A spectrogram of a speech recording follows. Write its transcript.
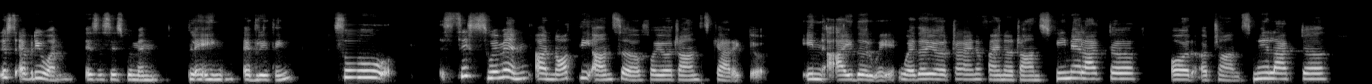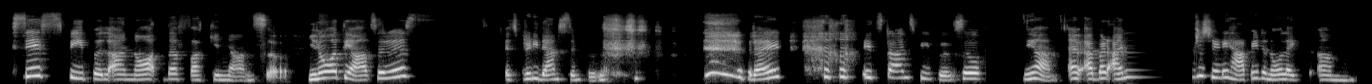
Just everyone is a cis woman playing everything. So cis women are not the answer for your trans character in either way whether you're trying to find a trans female actor or a trans male actor cis people are not the fucking answer. You know what the answer is? It's pretty damn simple. Right? It's trans people. So yeah. I, I, but i'm just really happy to know like um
